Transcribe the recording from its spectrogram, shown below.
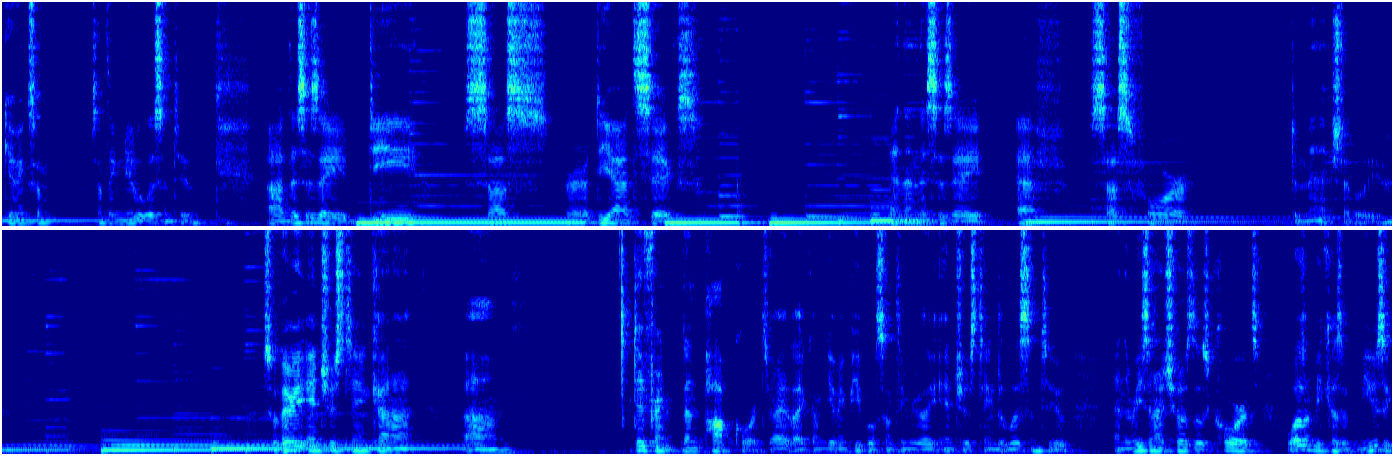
giving some something new to listen to. Uh, this is a D sus or a D add six, and then this is a F sus four diminished, I believe. Very interesting, kind of um, different than pop chords, right? Like I'm giving people something really interesting to listen to. And the reason I chose those chords wasn't because of music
